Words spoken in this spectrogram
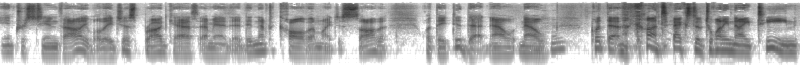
interesting and valuable. They just broadcast. I mean, I didn't have to call them. I just saw the, what they did. That now, now, mm-hmm. put that in the context of 2019.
